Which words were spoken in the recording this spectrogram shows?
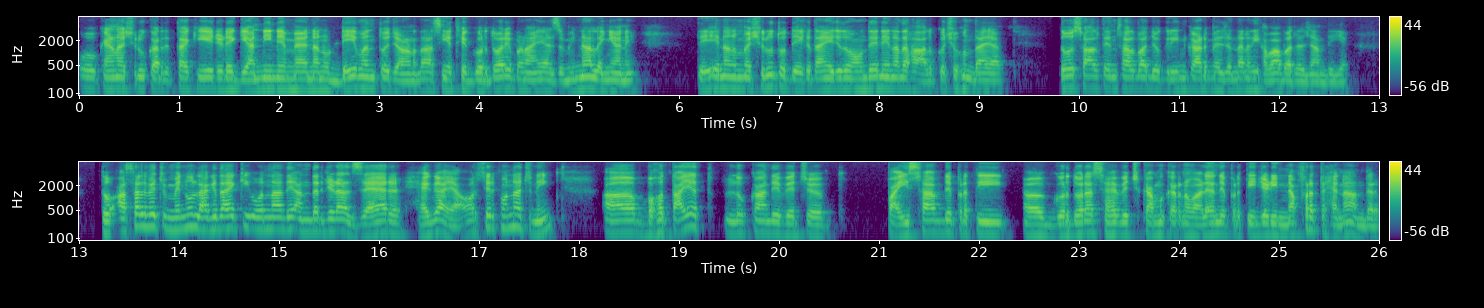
ਉਹ ਕਹਿਣਾ ਸ਼ੁਰੂ ਕਰ ਦਿੱਤਾ ਕਿ ਇਹ ਜਿਹੜੇ ਗਿਆਨੀ ਨੇ, ਮੈਂ ਇਹਨਾਂ ਨੂੰ ਡੇ 1 ਤੋਂ ਜਾਣਦਾ, ਅਸੀਂ ਇੱਥੇ ਗੁਰਦੁਆਰੇ ਬਣਾਏ ਆ, ਜ਼ਮੀਨਾਂ ਲਈਆਂ ਨੇ। ਤੇ ਇਹਨਾਂ ਨੂੰ ਮੈਂ ਸ਼ੁਰੂ ਤੋਂ ਦੇਖਦਾ, ਇਹ ਜਦੋਂ ਆਉਂਦੇ ਨੇ, ਇਹਨਾਂ ਦਾ ਹਾਲ ਕੁਝ ਹੁੰਦਾ ਆ। 2 ਸਾਲ 3 ਸਾਲ ਬਾਅਦ ਜੋ ਗ੍ਰੀਨ ਕਾਰਡ ਮਿਲ ਜਾਂਦਾ, ਇਹਨਾਂ ਦੀ ਹਵਾ ਬਦਲ ਜਾਂਦੀ ਹੈ। ਤੋ ਅਸਲ ਵਿੱਚ ਮੈਨੂੰ ਲੱਗਦਾ ਹੈ ਕਿ ਉਹਨਾਂ ਦੇ ਅੰਦਰ ਜਿਹੜਾ ਜ਼ਹਿਰ ਹੈਗਾ ਆ, ਔਰ ਸਿਰਫ ਉਹਨਾਂ 'ਚ ਨਹੀਂ ਅ ਬਹੁਤਾਇਤ ਲੋਕਾਂ ਦੇ ਵਿੱਚ ਭਾਈ ਸਾਹਿਬ ਦੇ ਪ੍ਰਤੀ ਗੁਰਦੁਆਰਾ ਸਾਹਿਬ ਵਿੱਚ ਕੰਮ ਕਰਨ ਵਾਲਿਆਂ ਦੇ ਪ੍ਰਤੀ ਜਿਹੜੀ ਨਫ਼ਰਤ ਹੈ ਨਾ ਅੰਦਰ,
